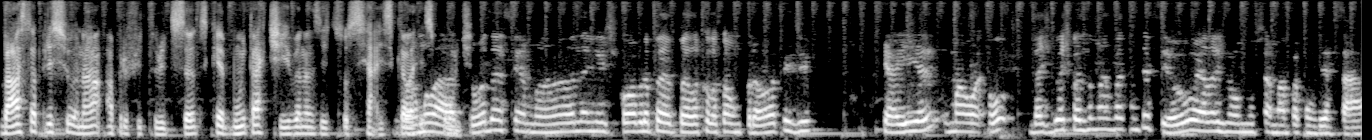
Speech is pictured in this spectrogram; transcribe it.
basta pressionar a Prefeitura de Santos, que é muito ativa nas redes sociais, que Vamos ela responde. Lá, toda semana a gente cobra para ela colocar um prótese, que aí uma, ou, das duas coisas uma vai acontecer. Ou elas vão nos chamar para conversar,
